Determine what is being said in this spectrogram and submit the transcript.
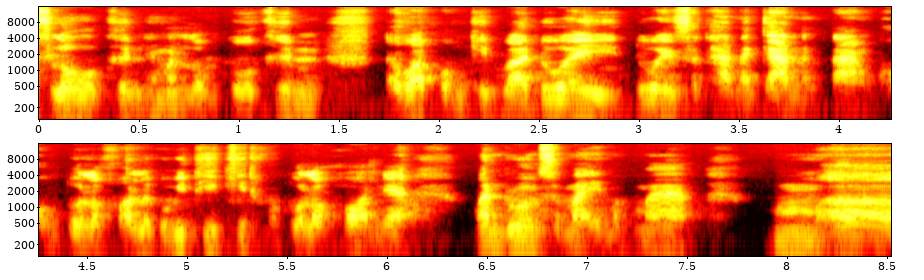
โฟล์ขึ้นให้มันลงตัวขึ้น แต่ว่าผมคิดว่าด้วยด้วยสถานการณ์ต่างๆ ของตัวละครแล้วก็วิธีคิดของตัวละครเนี่ยมันร่วมสมัยมากๆอืมเอ่อ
